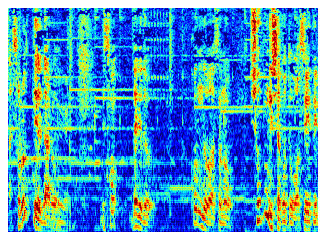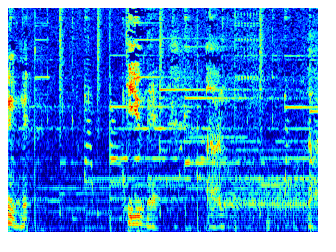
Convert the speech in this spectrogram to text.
あ揃ってるだろう。でそだけど今度はその処分したことを忘れてるんよねっていうねあのだからこ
